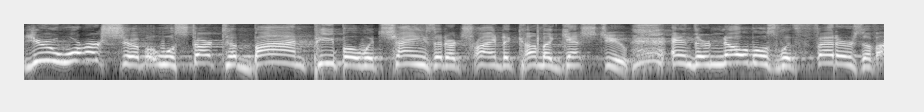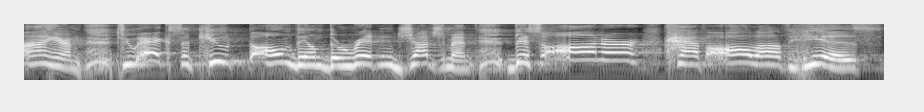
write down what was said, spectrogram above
your worship will start to bind people with chains that are trying to come against you, and their nobles with fetters of iron to execute on them the written judgment. This honor have all of of his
